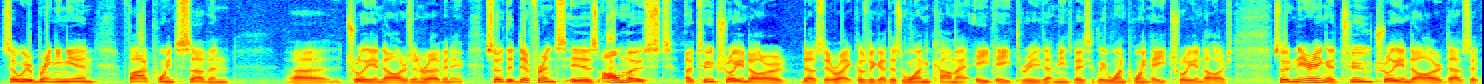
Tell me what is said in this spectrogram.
So we were bringing in 5.7 uh, trillion dollars in revenue. So the difference is almost a two trillion dollar deficit, right? Because we got this one comma eight eight three. That means basically 1.8 trillion dollars. So nearing a two trillion dollar deficit.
